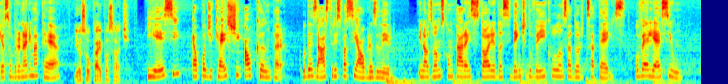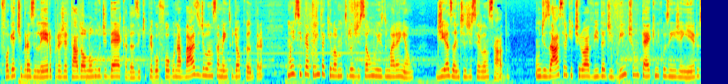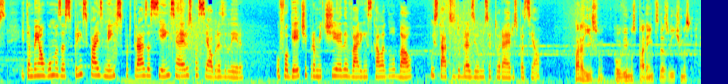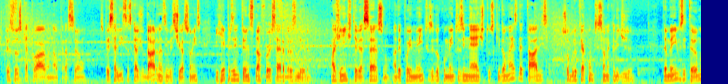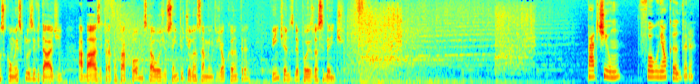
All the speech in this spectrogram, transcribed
Eu sou Bruna Arimatea. E eu sou Caio Possati. E esse é o podcast Alcântara o desastre espacial brasileiro. E nós vamos contar a história do acidente do veículo lançador de satélites, o VLS-1, foguete brasileiro projetado ao longo de décadas e que pegou fogo na base de lançamento de Alcântara, município a 30 quilômetros de São Luís do Maranhão, dias antes de ser lançado. Um desastre que tirou a vida de 21 técnicos e engenheiros e também algumas das principais mentes por trás da ciência aeroespacial brasileira o foguete prometia elevar em escala global o status do Brasil no setor aeroespacial. Para isso, ouvimos parentes das vítimas, pessoas que atuaram na operação, especialistas que ajudaram nas investigações e representantes da Força Aérea Brasileira. A gente teve acesso a depoimentos e documentos inéditos que dão mais detalhes sobre o que aconteceu naquele dia. Também visitamos com exclusividade a base para contar como está hoje o centro de lançamento de Alcântara 20 anos depois do acidente. Parte 1 Fogo em Alcântara.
